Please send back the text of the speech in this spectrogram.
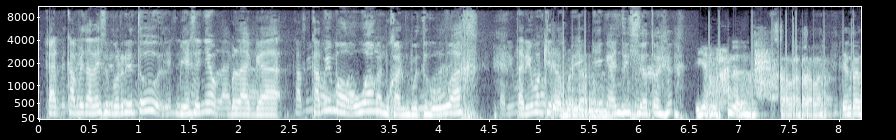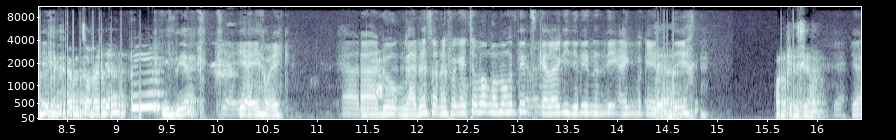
kan kapitalis murni itu biasanya belaga kami mau uang bukan butuh uang. Tadi mah kita Iya, breaking benar. anjing jatuhnya. Iya benar, salah salah. Ya nanti sensor aja, gitu ya. Iya iya baik. Aduh, nggak ada sound effect-nya. Coba ngomong tit sekali lagi. Jadi nanti aing pakai Iya. itu ya. Oke siap. Ya.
